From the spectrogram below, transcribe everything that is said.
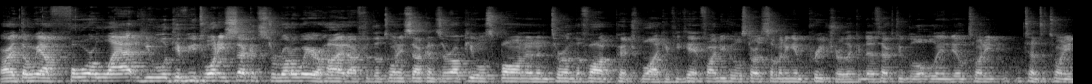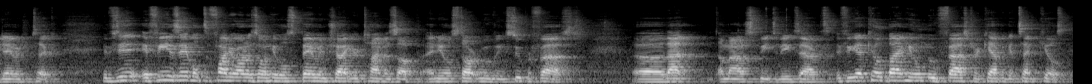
Alright, then we have Forlat. He will give you 20 seconds to run away or hide. After the 20 seconds are up, he will spawn in and turn the fog pitch black. If he can't find you, he will start summoning in Preacher that can detect you globally and deal 20, 10 to 20 damage a tick. If he, if he is able to find you on his own, he will spam and chat your time is up, and he'll start moving super fast. Uh, that amount of speed to be exact. If you get killed by him, he will move faster, capping at 10 kills.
